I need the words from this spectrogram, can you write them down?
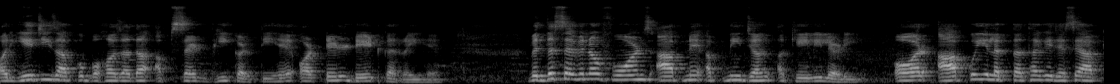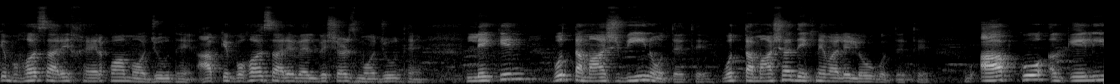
और ये चीज़ आपको बहुत ज़्यादा अपसेट भी करती है और टिल डेट कर रही है। With the seven of wands आपने अपनी जंग अकेली लड़ी और आपको ये लगता था कि जैसे आपके बहुत सारे खैर ख्वाह मौजूद हैं, आपके बहुत सारे वेल विशर्स मौजूद हैं, लेकिन वो तमाशबीन होते थे, वो तमाशा देखने वाले लोग होते थे। आपको अकेली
